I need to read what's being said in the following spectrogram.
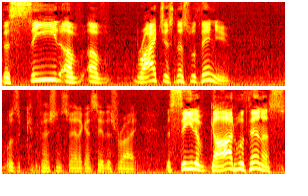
the seed of, of righteousness within you. What was a confession said? I gotta say this right. The seed of God within us.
